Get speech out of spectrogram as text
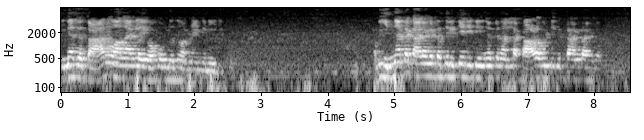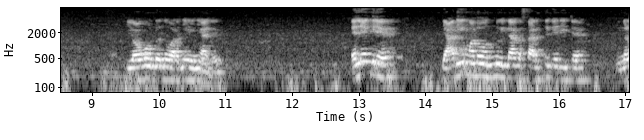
നിങ്ങൾക്ക് കാറ് വാങ്ങാനുള്ള യോഗം ഉണ്ടെന്ന് പറഞ്ഞാൽ ഇങ്ങനെ ഇരിക്കും. അപ്പം ഇന്നത്തെ കാലഘട്ടത്തിൽ കയറിയിട്ട് നിങ്ങൾക്ക് നല്ല കാളവണ്ടി കിട്ടാനുള്ള യോഗം ഉണ്ടെന്ന് പറഞ്ഞു കഴിഞ്ഞാൽ അല്ലെങ്കിൽ ജാതിയും മതവും ഒന്നും ഇല്ലാത്ത സ്ഥലത്ത് കയറിയിട്ട് നിങ്ങൾ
